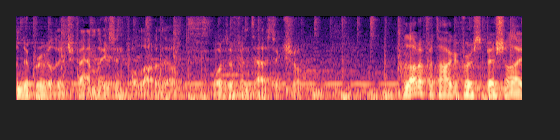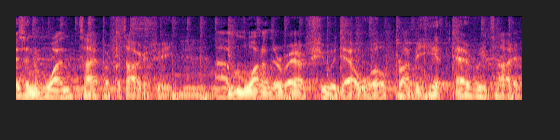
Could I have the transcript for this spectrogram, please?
underprivileged families in Fort Lauderdale. It was a fantastic show. A lot of photographers specialize in one type of photography. I'm one of the rare few that will probably hit every type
